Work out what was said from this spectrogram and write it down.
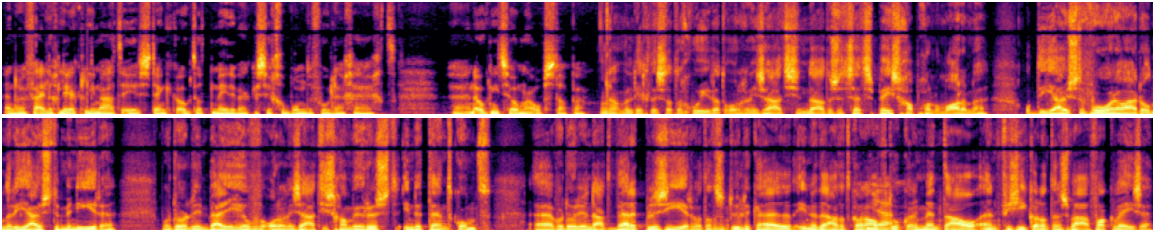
en er een veilig leerklimaat is, denk ik ook dat medewerkers zich gebonden voelen en gehecht. Uh, en ook niet zomaar opstappen. Nou, wellicht is dat een goede dat organisaties inderdaad dus het ZZP-schap gewoon omarmen. Op de juiste voorwaarden, onder de juiste manieren. Waardoor er bij heel veel organisaties gewoon weer rust in de tent komt. Uh, waardoor inderdaad werkplezier, want dat is natuurlijk, hè, inderdaad, dat kan af en toe mentaal en fysiek kan het een zwaar vak wezen.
